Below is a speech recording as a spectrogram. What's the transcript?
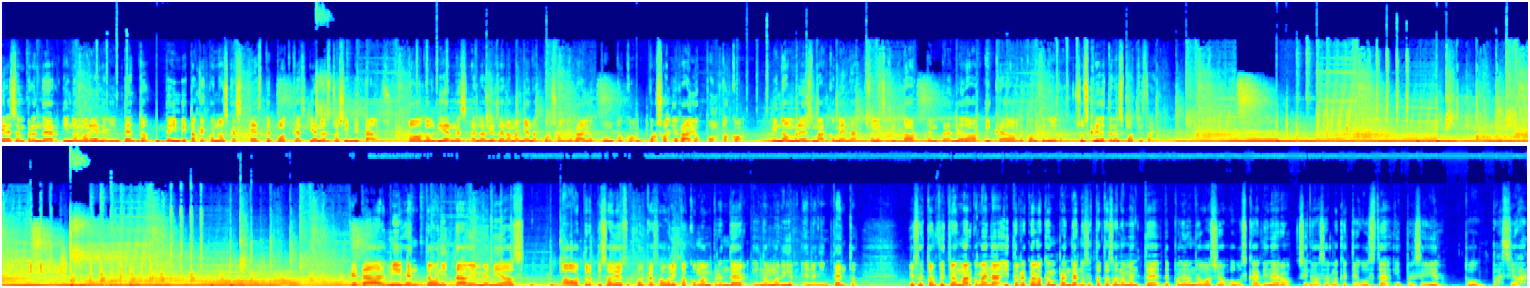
¿Quieres emprender y no morir en el intento? Te invito a que conozcas este podcast y a nuestros invitados todos los viernes a las 10 de la mañana por solirradio.com. Por solirradio.com. Mi nombre es Marco Mena, soy escritor, emprendedor y creador de contenido. Suscríbete en Spotify. ¿Qué tal mi gente bonita? Bienvenidos a otro episodio de su podcast favorito, Cómo Emprender y No Morir en el Intento. Yo soy tu anfitrión Marco Mena y te recuerdo que emprender no se trata solamente de poner un negocio o buscar dinero, sino hacer lo que te gusta y perseguir tu pasión.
